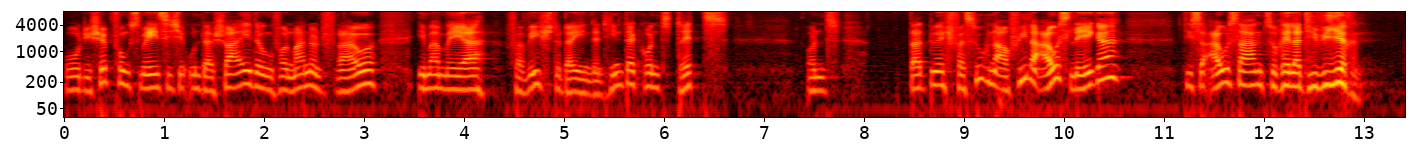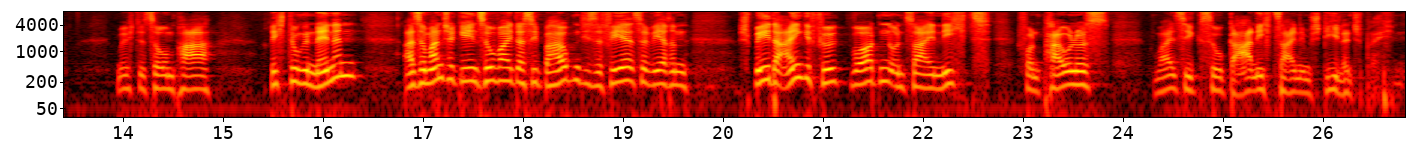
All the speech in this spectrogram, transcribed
wo die schöpfungsmäßige Unterscheidung von Mann und Frau immer mehr verwischt oder in den Hintergrund tritt. Und dadurch versuchen auch viele Ausleger, diese Aussagen zu relativieren. Ich möchte so ein paar Richtungen nennen. Also manche gehen so weit, dass sie behaupten, diese Verse wären später eingefügt worden und seien nicht von Paulus, weil sie so gar nicht seinem Stil entsprechen.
